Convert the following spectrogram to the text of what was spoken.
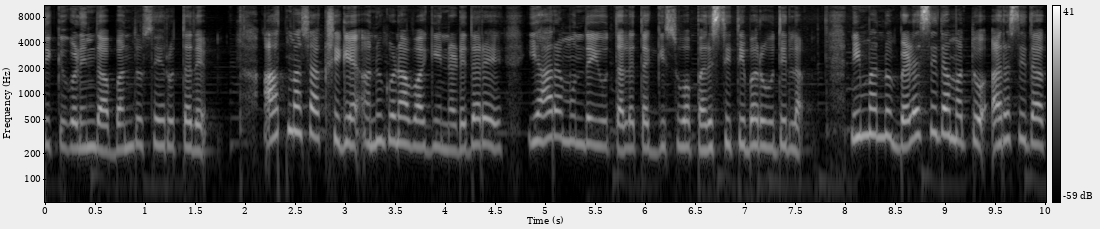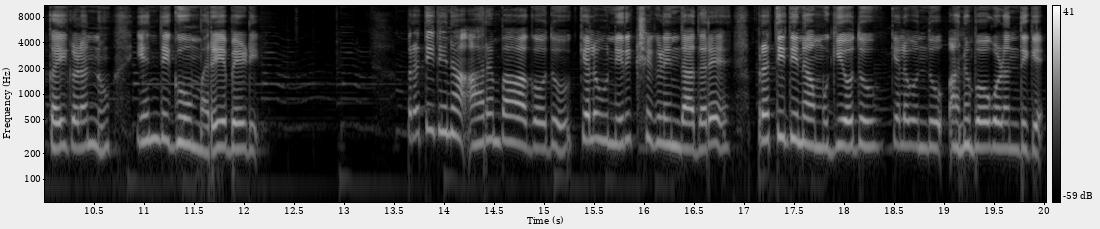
ದಿಕ್ಕುಗಳಿಂದ ಬಂದು ಸೇರುತ್ತದೆ. ಆತ್ಮಸಾಕ್ಷಿಗೆ ಅನುಗುಣವಾಗಿ ನಡೆದರೆ ಯಾರ ಮುಂದೆಯೂ ತಲೆ ತಗ್ಗಿಸುವ ಪರಿಸ್ಥಿತಿ ಬರುವುದಿಲ್ಲ. ನಿಮ್ಮನ್ನು ಬೆಳೆಸಿದ ಮತ್ತು ಅರಸಿದ ಕೈಗಳನ್ನು ಎಂದಿಗೂ ಮರೆಯಬೇಡಿ. ಪ್ರತಿದಿನ ಆರಂಭವಾಗೋದು ಕೆಲವು ನಿರೀಕ್ಷೆಗಳಿಂದಾದರೆ ಪ್ರತಿದಿನ ಮುಗಿಯೋದು ಕೆಲವೊಂದು ಅನುಭವಗಳೊಂದಿಗೆ.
